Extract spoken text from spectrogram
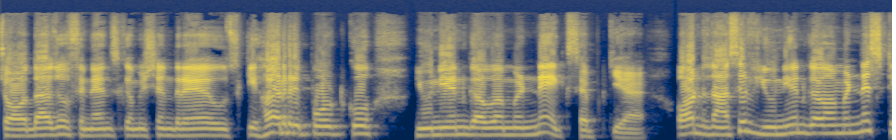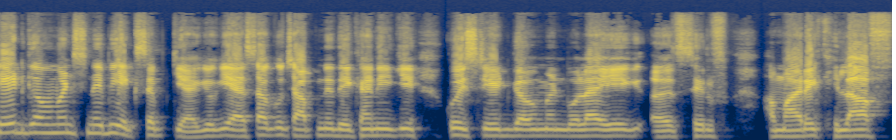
चौदह जो फिनेंस कमीशन रहे, उसकी हर रिपोर्ट को यूनियन गवर्नमेंट ने एक्सेप्ट किया है। और ना सिर्फ़ यूनियन गवर्नमेंट ने स्टेट गवर्नमेंट्स ने भी एक्सेप्ट किया है, क्योंकि ऐसा कुछ आपने देखा नहीं कि कोई स्टेट गवर्नमेंट बोला, ये सिर्फ़ हमारे खिलाफ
